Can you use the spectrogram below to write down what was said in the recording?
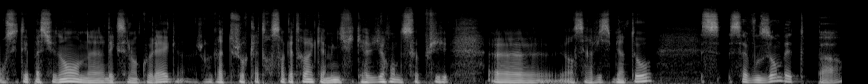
Bon, c'était passionnant, on a d'excellents collègues. Je regrette toujours que la 380, qui est un magnifique avion, ne soit plus euh, en service bientôt. Ça vous embête pas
